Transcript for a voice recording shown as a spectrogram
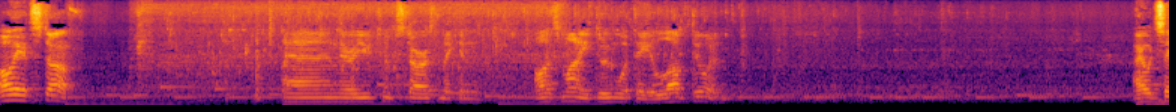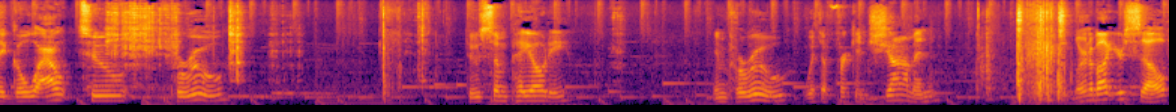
All that stuff. And they're YouTube stars making all this money doing what they love doing. I would say go out to Peru do some peyote in Peru with a freaking shaman. Learn about yourself.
